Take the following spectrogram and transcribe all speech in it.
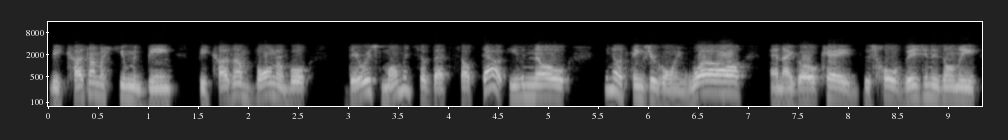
because I'm a human being, because I'm vulnerable. There was moments of that self doubt, even though you know things are going well and I go, okay, this whole vision is only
